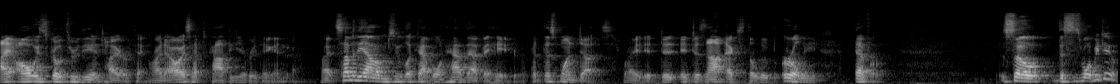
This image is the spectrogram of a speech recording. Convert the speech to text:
I always go through the entire thing, right? I always have to copy everything in there, right? Some of the albums you look at won't have that behavior, but this one does, right? It, it does not exit the loop early, ever. So this is what we do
